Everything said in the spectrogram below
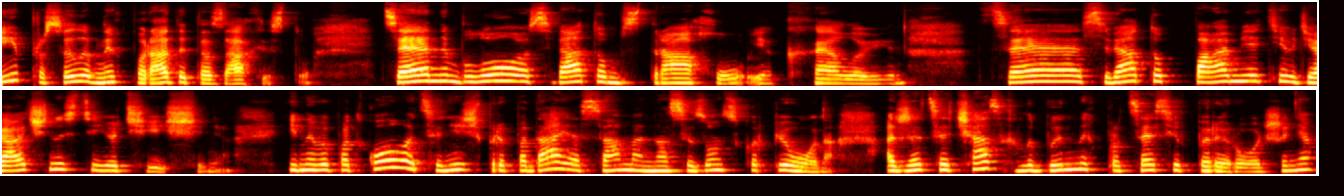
і просили в них поради та захисту. Це не було святом страху, як Хеллоуін. Це свято пам'яті, вдячності й очищення. І не випадково ця ніч припадає саме на сезон Скорпіона, адже це час глибинних процесів переродження,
